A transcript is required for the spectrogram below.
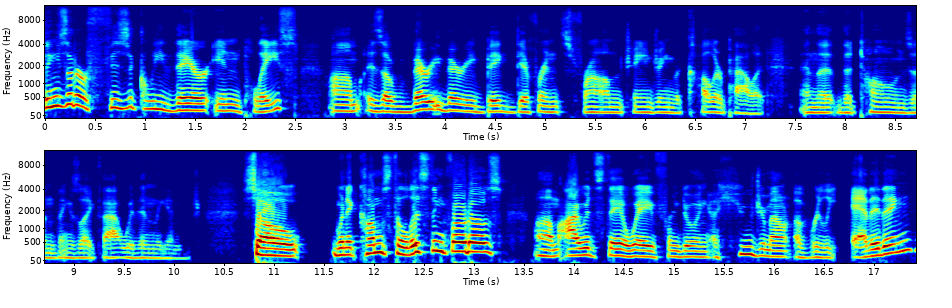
Things that are physically there in place um, is a very, very big difference from changing the color palette and the, the tones and things like that within the image. So when it comes to listing photos, um, I would stay away from doing a huge amount of really editing,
